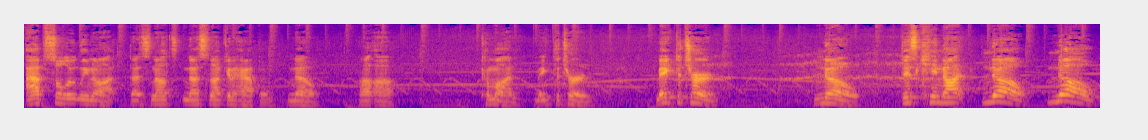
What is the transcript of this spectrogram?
absolutely not. That's not. That's not gonna happen. No. Uh-uh. Come on, make the turn. Make the turn. No. This cannot. No. No.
